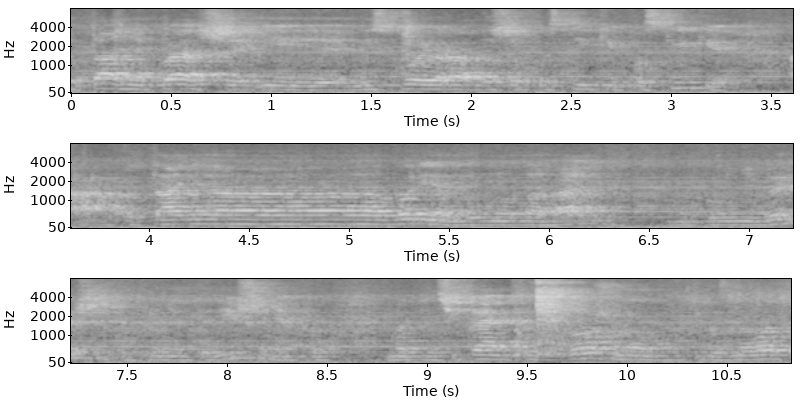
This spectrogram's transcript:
питання перше і міської ради ще постільки поскільки, а питання в оренду воно нагальне. Ми повинні вирішити, прийняти рішення, то ми дочекаємося до того, що нам визнавати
